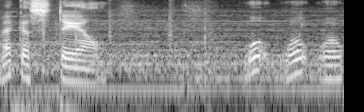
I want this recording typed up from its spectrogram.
Mecha stale. Whoa, whoa, whoa.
